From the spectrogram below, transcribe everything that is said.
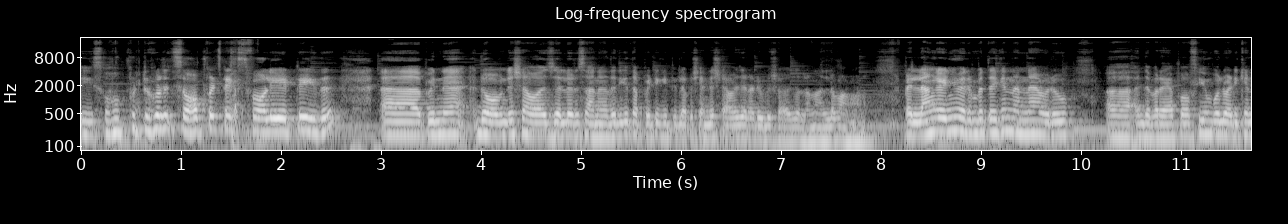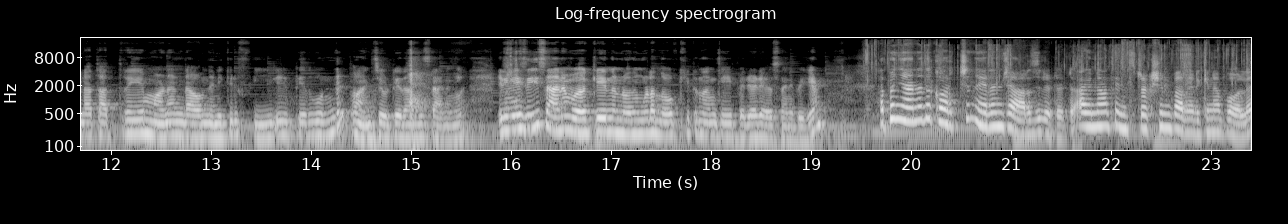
ഈ സോപ്പിട്ട് സോപ്പിട്ട് എക്സ്ഫോളിയേറ്റ് ചെയ്ത് പിന്നെ ഡോവിന്റെ ഷവർ ജെൽ ഒരു സാധനം. അതെനിക്ക് തപ്പിട്ട് കിട്ടിയില്ല. പക്ഷേ എന്റെ ഷവർ ജെൽ അടിപൊളി ഷവർ ജെല്ലാണ് നല്ല മണമാണ്. അപ്പം എല്ലാം കഴിഞ്ഞ് വരുമ്പോഴത്തേക്കും തന്നെ ഒരു എന്താ പറയുക പെർഫ്യൂം പോലും അടിക്കേണ്ടാത്ത അത്രയും മണം ഉണ്ടാവും എന്ന് എനിക്കൊരു ഫീൽ കിട്ടിയത് കൊണ്ട് വാങ്ങിച്ചു കിട്ടിയതാണ് ഈ സാധനങ്ങൾ. എനിവേസ് ഈ സാധനം വർക്ക് ചെയ്യുന്നുണ്ടോ എന്നും കൂടെ നോക്കിയിട്ട് നമുക്ക് ഈ പരിപാടി അവസാനിപ്പിക്കാം. അപ്പം ഞാനത് കുറച്ച് നേരം ചാർജിലിട്ടിട്ട് അതിനകത്ത് ഇൻസ്ട്രക്ഷൻ പറഞ്ഞിരിക്കുന്ന പോലെ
